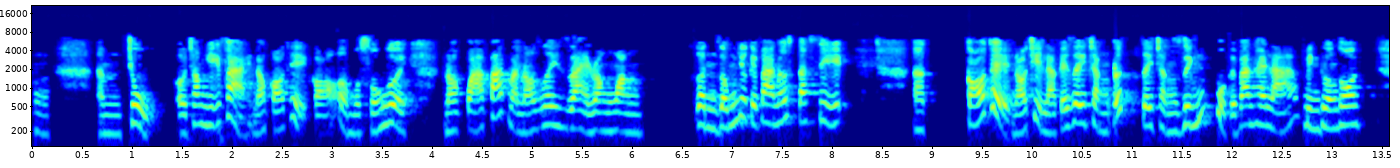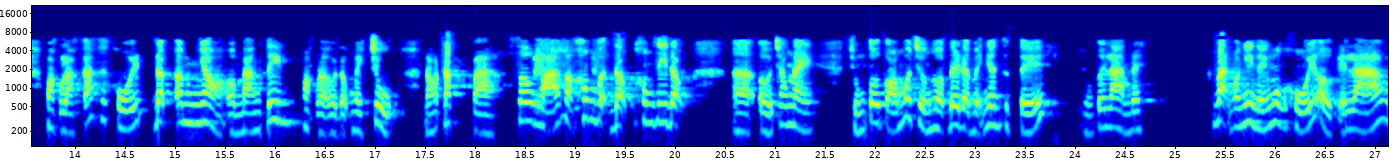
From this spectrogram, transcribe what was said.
um, chủ ở trong nhĩ phải. Nó có thể có ở một số người. Nó quá phát và nó dây dài loằng ngoằng gần giống như cái vanus taxi ấy. À, có thể nó chỉ là cái dây chẳng đứt dây chẳng dính của cái van hai lá bình thường thôi. Hoặc là các cái khối đậm âm nhỏ ở màng tim hoặc là ở động mạch chủ nó đặc và sơ hóa và không vận động không di động. À, ở trong này chúng tôi có một trường hợp đây là bệnh nhân thực tế chúng tôi làm đây. Các bạn có nhìn thấy một khối ở cái lá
